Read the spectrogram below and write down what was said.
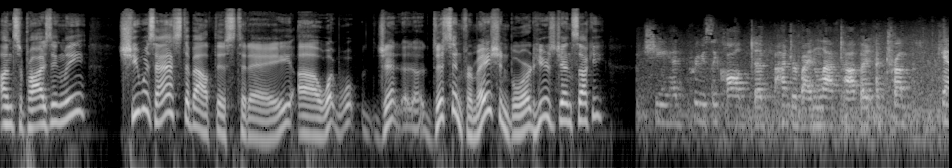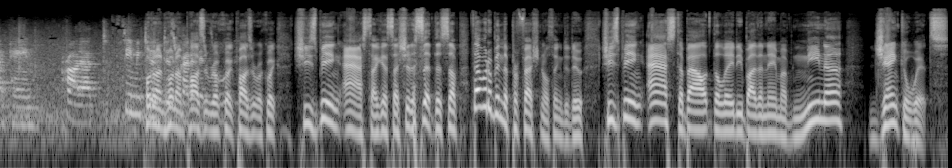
unsurprisingly, she was asked about this today. Uh, what, what Jen, uh, disinformation board? Here's Jen Psaki. She had previously called the Hunter Biden laptop a, a Trump campaign product, seeming hold on, hold on, pause it real quick, pause it real quick. She's being asked. I guess I should have set this up. That would have been the professional thing to do. She's being asked about the lady by the name of Nina Jankowicz.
